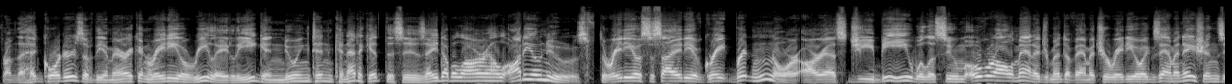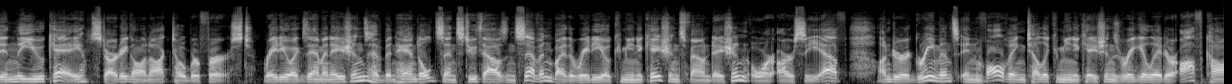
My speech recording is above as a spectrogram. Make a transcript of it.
From the headquarters of the American Radio Relay League in Newington, Connecticut, this is ARRL Audio News. The Radio Society of Great Britain, or RSGB, will assume overall management of amateur radio examinations in the UK starting on October 1st. Radio examinations have been handled since 2007 by the Radio Communications Foundation, or RCF, under agreements involving telecommunications regulator Ofcom,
